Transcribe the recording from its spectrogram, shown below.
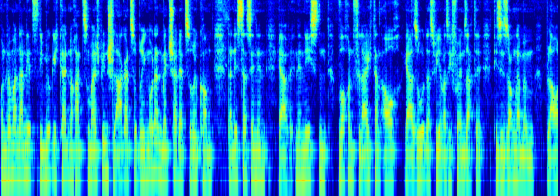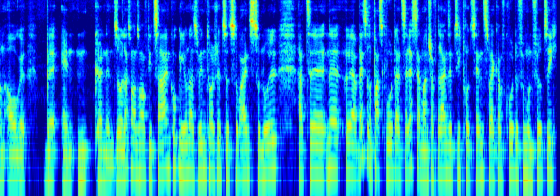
Und wenn man dann jetzt die Möglichkeit noch hat, zum Beispiel einen Schlager zu bringen oder einen Matcher, der zurückkommt, dann ist das in den, ja, in den nächsten Wochen vielleicht dann auch ja so, dass wir, was ich vorhin sagte, die Saison dann mit dem blauen Auge beenden können. So, lassen wir uns mal auf die Zahlen gucken. Jonas Wind, Torschütze zum 1 zu 0, hat äh, eine ja, bessere Passquote als der Rest der Mannschaft, 73 Prozent, Zweikampfquote 45,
